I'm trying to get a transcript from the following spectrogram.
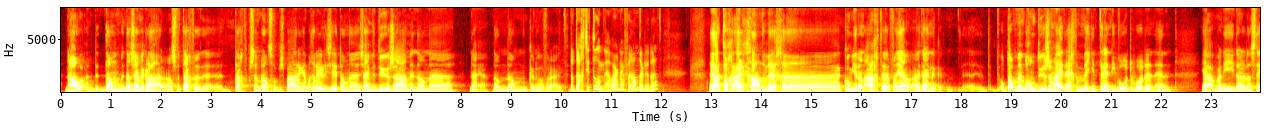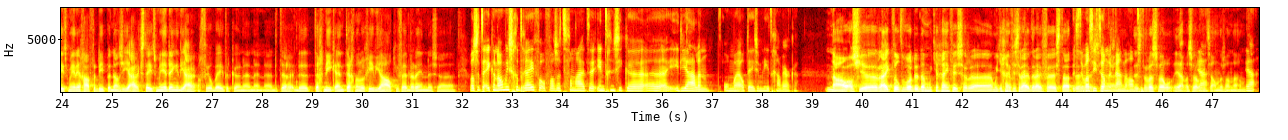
nou, dan, dan zijn we klaar. Als we 80, eh, 80% brandstofbesparing hebben gerealiseerd, dan eh, zijn we duurzaam en dan, eh, nou ja, dan, dan kunnen we vooruit. Dat dacht je toen. En wanneer veranderde dat? Nou ja, toch eigenlijk gaandeweg eh kom je dan achter van ja, uiteindelijk, eh, op dat moment begon duurzaamheid echt een beetje een trendy woord te worden. En ja, wanneer je daar dan steeds meer in gaat verdiepen, dan zie je eigenlijk steeds meer dingen die eigenlijk nog veel beter kunnen. En, eh, de, te- de techniek en technologie die haalt je verder in. Dus, Was het economisch gedreven of was het vanuit de intrinsieke idealen om eh, op deze manier te gaan werken? nou, als je rijk wilt worden, dan moet je geen visser, eh, moet je geen visserijbedrijf eh, starten. Dus er was iets anders aan de hand. Dus er was wel, ja, was wel Ja. iets anders aan de hand. Ja.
